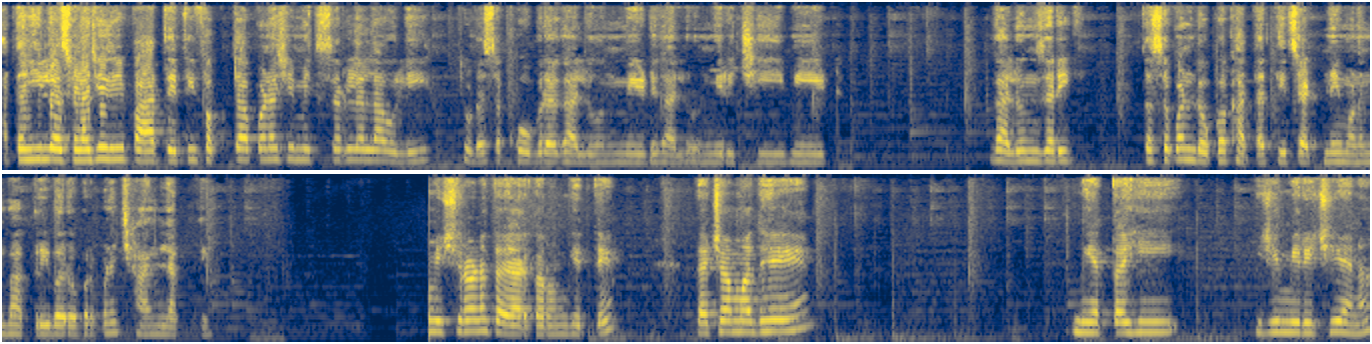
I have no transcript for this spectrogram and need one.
आता ही लसणाची जी पात आहे ती फक्त आपण अशी मिक्सरला लावली, थोडंसं खोबरं घालून, मीठ घालून, मिरची, मीठ घालून जरी तसं पण लोक खातात ती चटणी म्हणून भाकरी बरोबर पण छान लागते. मिश्रण तयार करून घेते. त्याच्यामध्ये मी आता ही ही जी मिरची आहे ना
